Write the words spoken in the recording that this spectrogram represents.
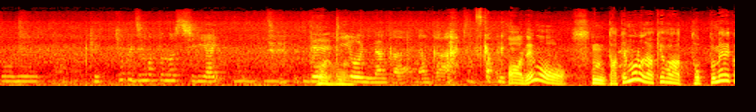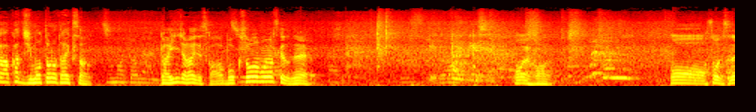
そうそういう結局地元の知り合い、で、はいはい。いいようになんかなんか使われてあでも、うん、建物だけはトップメーカーか地元の大工さん地元なんでがいいんじゃないですか？僕そう思いますけどね。はいはい。ああそうですね。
